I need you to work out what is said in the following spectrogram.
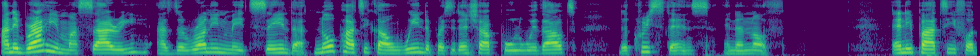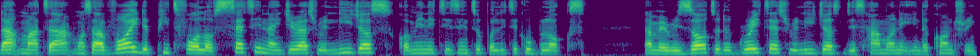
and Ibrahim Masari as the running mate saying that no party can win the presidential poll without the Christians in the north. Any party, for that matter, must avoid the pitfall of setting Nigeria's religious communities into political blocs that may result to the greatest religious disharmony in the country.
